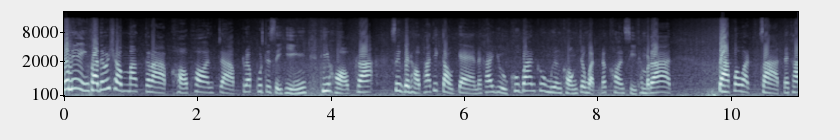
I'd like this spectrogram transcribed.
วันนี้หญิงพาท่านผู้ชมมากราบขอพรจากพระพุทธสิหิงค์ที่หอพระ ซึ่งเป็นหอพระที่เก่าแก่นะคะ อยู่คู่บ้านคู่เมืองของจังหวัดนครศรีธรรมราช จากประวัติศาสตร์นะคะ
